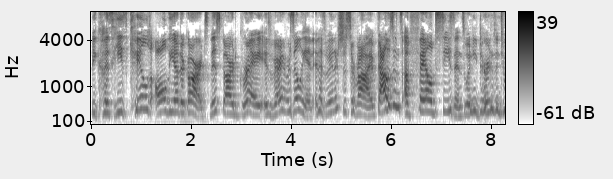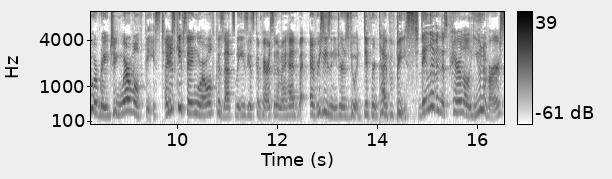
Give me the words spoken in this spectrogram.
because he's killed all the other guards. This guard, Gray, is very resilient and has managed to survive thousands of failed seasons when he turns into a raging werewolf beast. I just keep saying werewolf because that's the easiest comparison in my head, but every season he turns into a different type of beast. They live in this parallel universe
